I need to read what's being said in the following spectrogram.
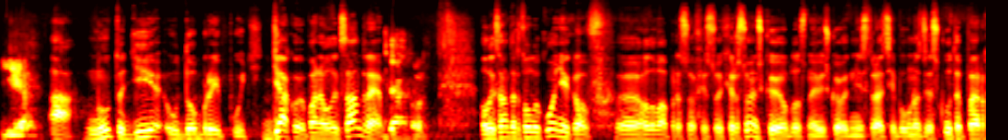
є. А ну тоді у добрий путь. Дякую, пане Олександре. Дякую. Олександр Толоконіков, е, голова пресофісу Херсонської обласної військової адміністрації, був на зв'язку. Тепер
